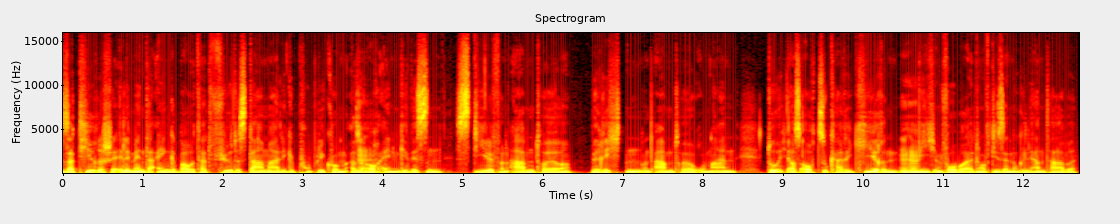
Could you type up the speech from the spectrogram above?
satirische Elemente eingebaut hat für das damalige Publikum, also Mhm. auch einen gewissen Stil von Abenteuerberichten und Abenteuerromanen durchaus auch zu karikieren, Mhm. wie ich in Vorbereitung auf die Sendung gelernt habe,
